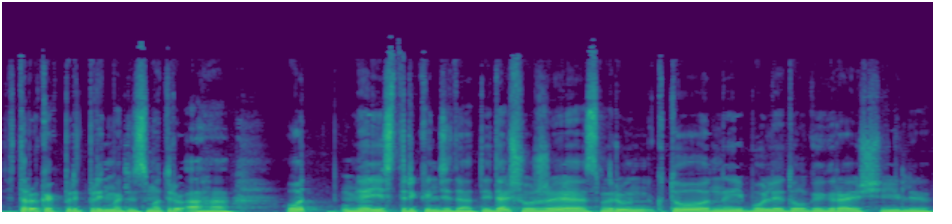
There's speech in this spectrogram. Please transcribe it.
второй как предприниматель смотрю, ага, вот у меня есть три кандидата, и дальше уже смотрю, кто наиболее долгоиграющий или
